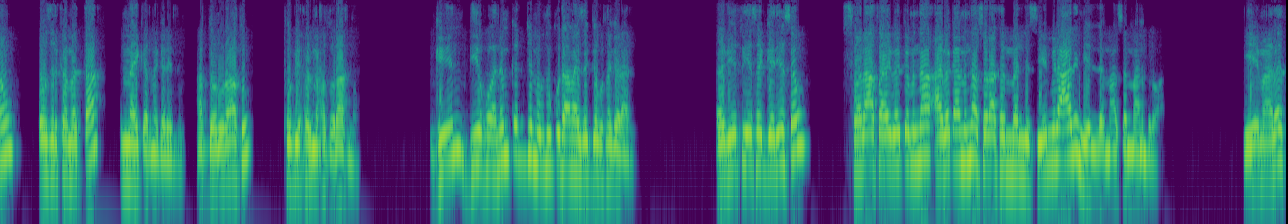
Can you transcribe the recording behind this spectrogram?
ነው ዑዝር ከመጣ የማይቀር ነገር የለም አደሩራቱ ቱቢሁ المحظورات ነው ግን ቢሆንም ቅድም ኢብኑ ቁዳማ የዘገቡት ነገር አለ። እቤቱ የሰገደ ሰው ሶላቱ አይበቅምና አይበቃምና ሶላት መልስ የሚል ዓለም የለም አልሰማንም ብለዋል። ይሄ ማለት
